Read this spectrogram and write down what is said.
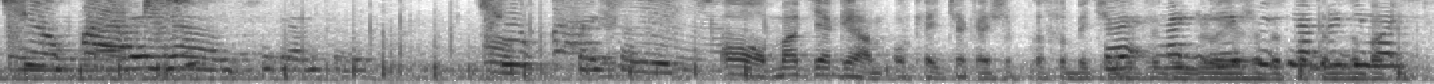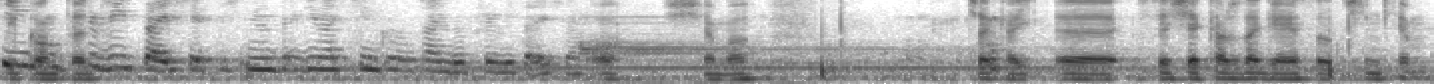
Dzisiaj gram sobie. O, Magia Gram. Okej, czekaj, szybko sobie cię Na- wygoogluję, żeby Jesteś na potem drugim zobaczyć twój odcinku, content. przywitaj się. Jesteś na drugim odcinku z rzędu, przywitaj się. O, siema. Czekaj, e, w sensie każda gra jest odcinkiem?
